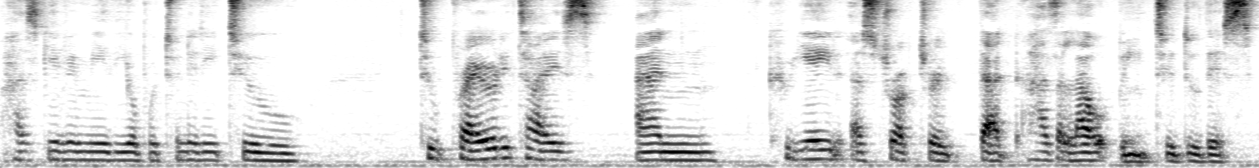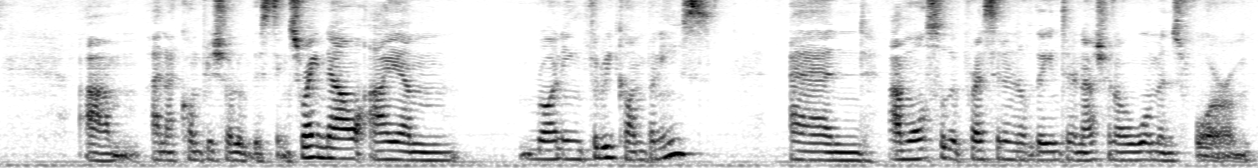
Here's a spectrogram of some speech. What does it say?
has given me the opportunity to to prioritize and create a structure that has allowed me to do this um, and accomplish all of these things. Right now, I am running three companies, and I'm also the president of the International Women's Forum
